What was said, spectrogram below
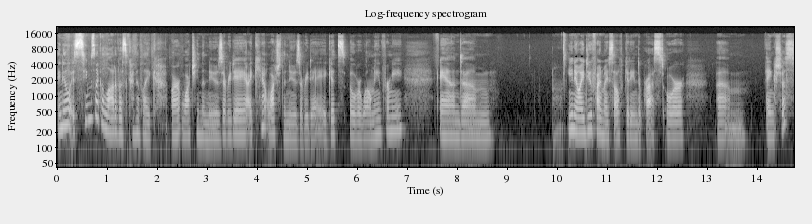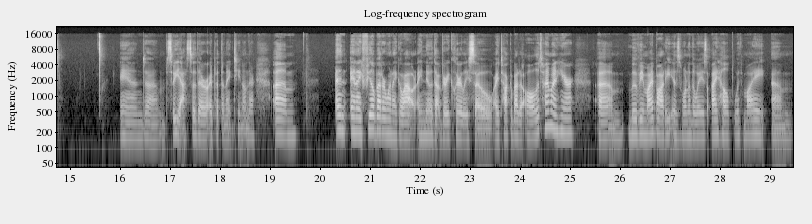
I know it seems like a lot of us kind of like aren't watching the news every day. I can't watch the news every day. It gets overwhelming for me. And um, you know, I do find myself getting depressed or um, anxious. And um, so, yeah, so there I put the 19 on there. Um, and, and I feel better when I go out. I know that very clearly. So I talk about it all the time on here. Um, moving my body is one of the ways I help with my um,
